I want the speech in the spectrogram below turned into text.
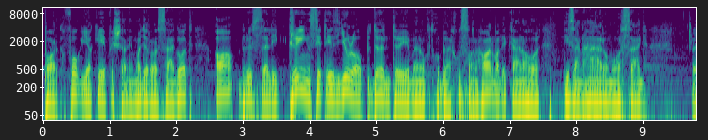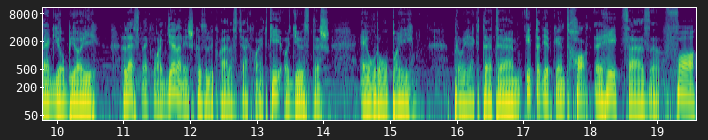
Park fogja képviselni Magyarországot a brüsszeli Green Cities Europe döntőjében október 23-án, ahol 13 ország legjobbjai lesznek majd jelen, és közülük választják majd ki a győztes európai projektet. Itt egyébként 700 fa,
